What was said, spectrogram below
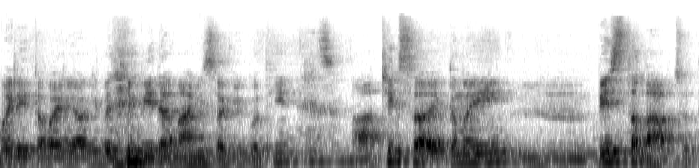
मैले तपाईँले अघि पनि बिदा मागिसकेको थिएँ। ठिक छ एकदमै व्यस्त बावजुद।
